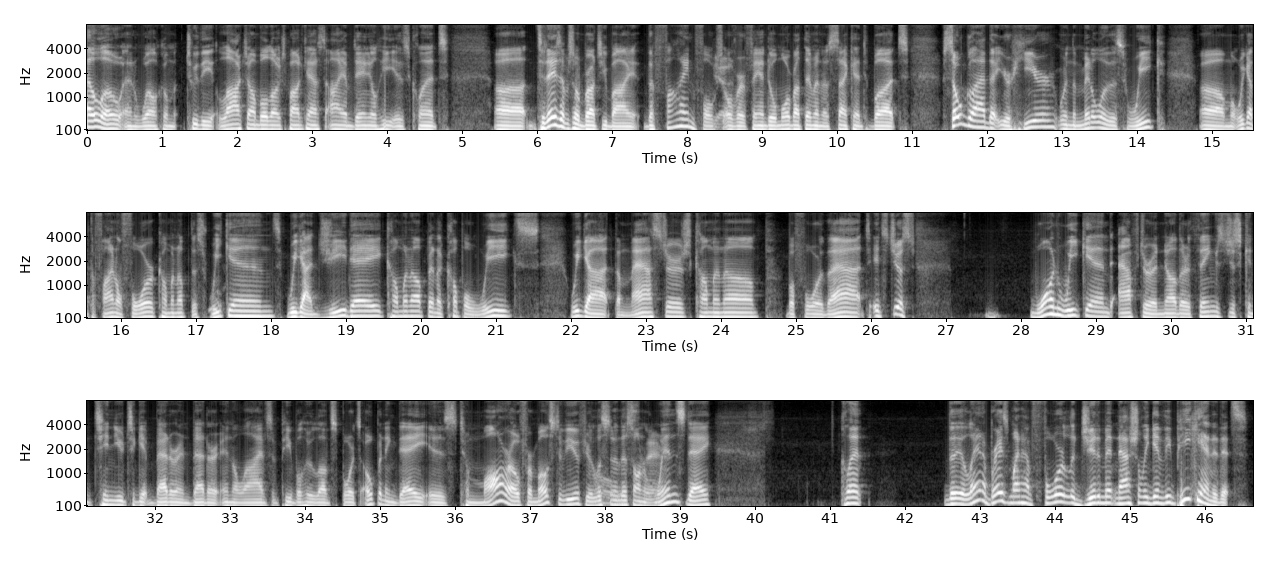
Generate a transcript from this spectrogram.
Hello and welcome to the Locked On Bulldogs podcast. I am Daniel. He is Clint. Uh, today's episode brought to you by the fine folks Yeah. over at FanDuel. More about them in a second, but so glad that you're here. We're in the middle of this week. Um, we got the Final Four coming up this weekend. We got G Day coming up in a couple weeks. We got the Masters coming up before that. It's just one weekend after another, things just continue to get better and better in the lives of people who love sports. Opening day is tomorrow for most of you if you're listening to this on there. Wednesday. Clint, the Atlanta Braves might have four legitimate National League MVP candidates.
